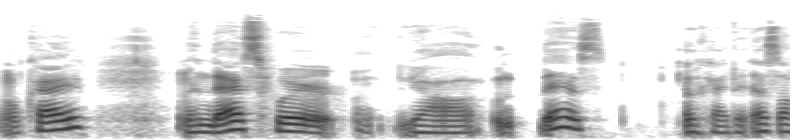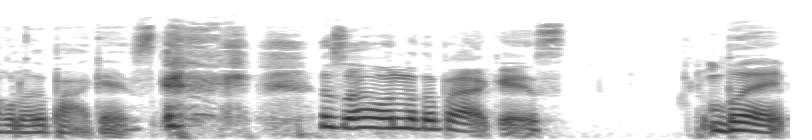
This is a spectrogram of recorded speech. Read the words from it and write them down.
Okay. And that's where y'all, that's okay. That's a whole nother podcast. that's a whole nother podcast. But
